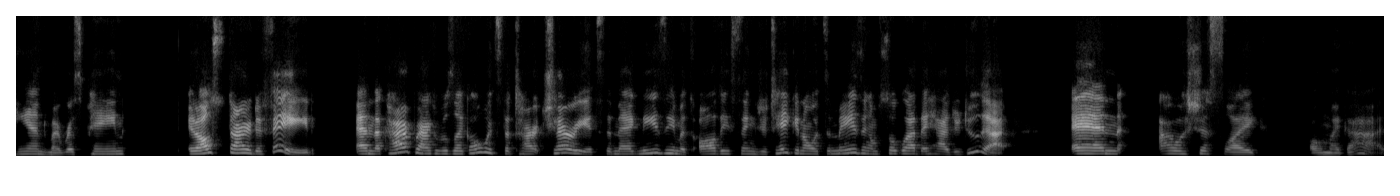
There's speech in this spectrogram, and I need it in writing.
hand, my wrist pain. It all started to fade. And the chiropractor was like, Oh, it's the tart cherry, it's the magnesium, it's all these things you're taking. Oh, it's amazing. I'm so glad they had you do that. And I was just like, Oh my God.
